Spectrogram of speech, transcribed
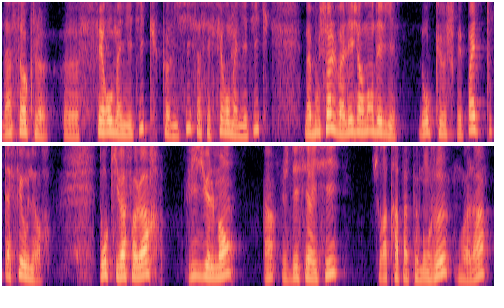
d'un socle euh, ferromagnétique, comme ici, ça c'est ferromagnétique, ma boussole va légèrement dévier. Donc euh, je ne vais pas être tout à fait au nord. Donc il va falloir visuellement, hein, je desserre ici, je rattrape un peu mon jeu, voilà,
